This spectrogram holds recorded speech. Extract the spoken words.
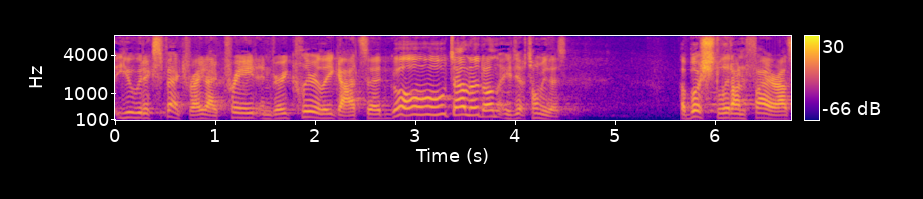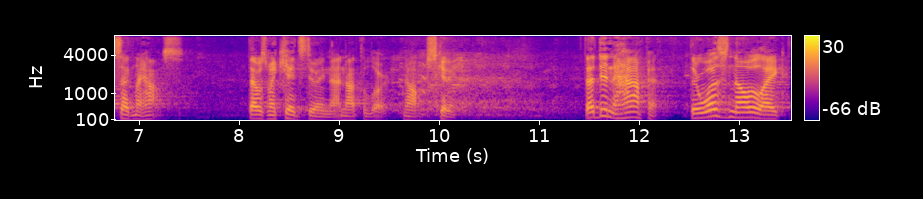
you would expect, right? I prayed, and very clearly, God said, Go tell it on. He told me this. A bush lit on fire outside my house. That was my kids doing that, not the Lord. No, I'm just kidding. That didn't happen. There was no, like,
